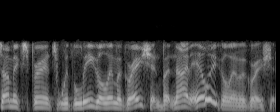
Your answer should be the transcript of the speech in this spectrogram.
some experience with legal immigration, but not illegal immigration.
